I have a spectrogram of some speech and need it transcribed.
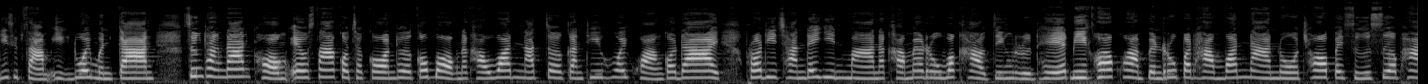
2023 อีกด้วยเหมือนกัน ซึ่งทางด้านของเอลซ่ากฎชกรเธอก็บอกนะคะว่านัดเจอกันที่ห้วยขวางก็ได้ เพราะดิฉันได้ยินมานะคะ ไม่รู้ว่าข่าวจริงหรือเท็จมีข้อความเป็นรูปธรรมว่านาโนชอบไปซื้อเสื้อผ้า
